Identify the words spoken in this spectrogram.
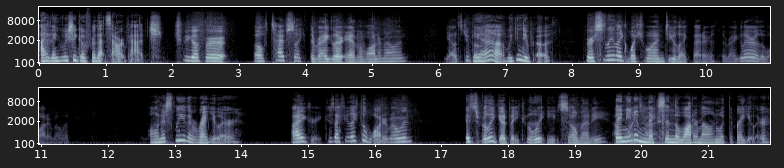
I think we should go for that Sour Patch. Should we go for both types, like the regular and the watermelon? Yeah, let's do both. Yeah, we can do both. Personally, like which one do you like better, the regular or the watermelon? Honestly, the regular. I agree because I feel like the watermelon, it's really good, but you can only eat so many. They need to one mix in the watermelon with the regular.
